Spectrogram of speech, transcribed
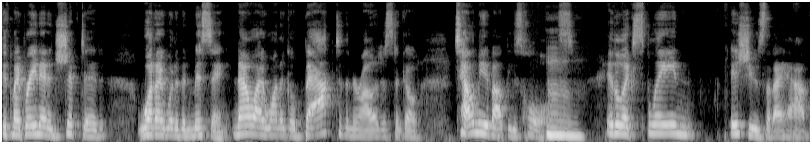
if my brain hadn't shifted, what I would have been missing. Now I want to go back to the neurologist and go, tell me about these holes. Mm. It'll explain issues that I have.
